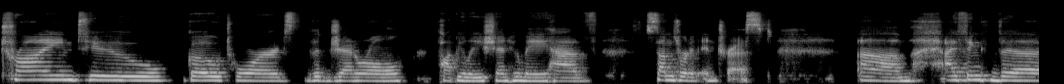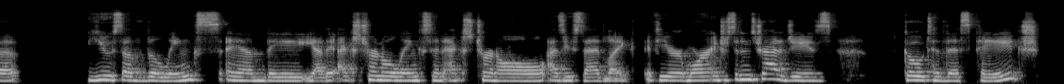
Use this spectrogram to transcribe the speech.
trying to go towards the general population who may have some sort of interest. Um, I think the use of the links and the yeah the external links and external as you said like if you're more interested in strategies go to this page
